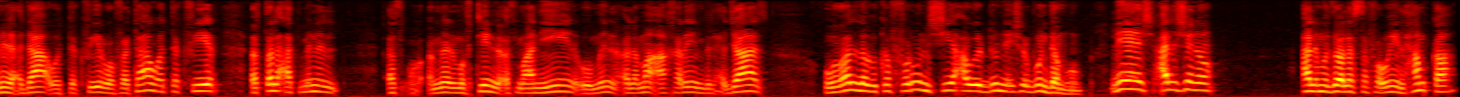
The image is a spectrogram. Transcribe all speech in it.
من الأداء والتكفير وفتاوى التكفير طلعت من من المفتين العثمانيين ومن علماء آخرين بالحجاز وظلوا يكفرون الشيعة ويردون يشربون دمهم ليش؟ على شنو؟ على هذول الصفويين الحمقى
